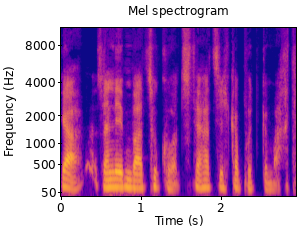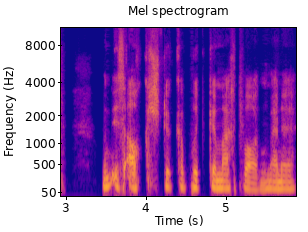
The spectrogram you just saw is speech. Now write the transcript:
ja, sein Leben war zu kurz. Der hat sich kaputt gemacht und ist auch ein Stück kaputt gemacht worden. Meine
